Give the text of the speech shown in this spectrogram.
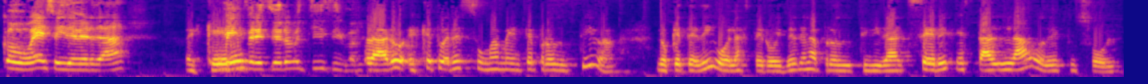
como eso y de verdad es que Me impresiona muchísimo. Claro, es que tú eres sumamente productiva. Lo que te digo, el asteroide de la productividad Ceres está al lado de tu Sol.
